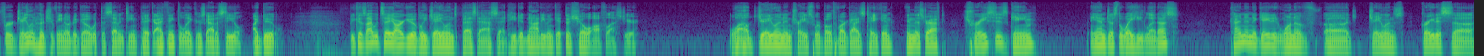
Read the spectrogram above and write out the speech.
for Jalen Hood to go with the 17th pick? I think the Lakers got a steal. I do because I would say arguably Jalen's best asset. He did not even get to show off last year. While Jalen and Trayce were both of our guys taken in this draft, Trayce's game and just the way he led us kind of negated one of uh, Jalen's greatest uh,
